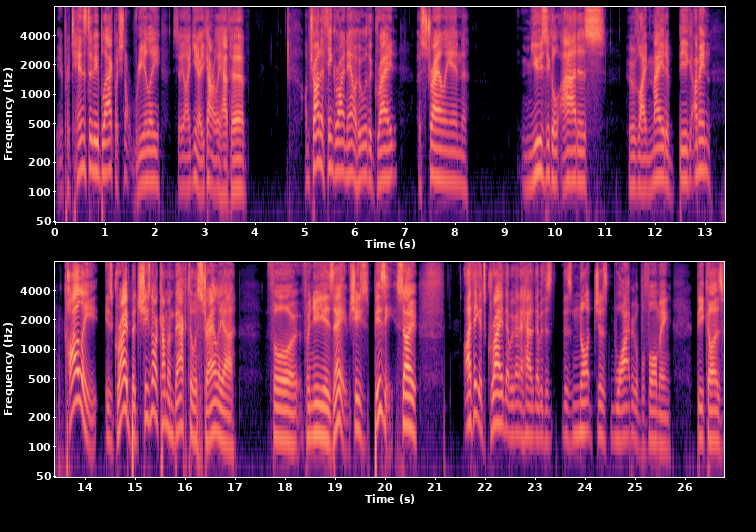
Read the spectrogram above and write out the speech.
you know, pretends to be black, but she's not really. So, like, you know, you can't really have her. I'm trying to think right now who are the great Australian musical artists who've like made a big. I mean, Kylie is great, but she's not coming back to Australia for for New Year's Eve. She's busy, so I think it's great that we're going to have that. With this, there's not just white people performing, because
